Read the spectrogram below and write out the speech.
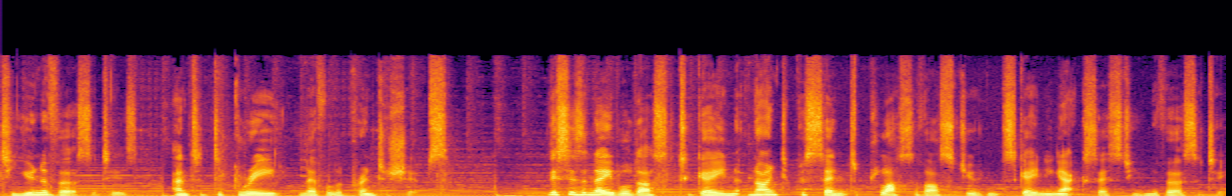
to universities and to degree level apprenticeships. This has enabled us to gain 90% plus of our students gaining access to university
